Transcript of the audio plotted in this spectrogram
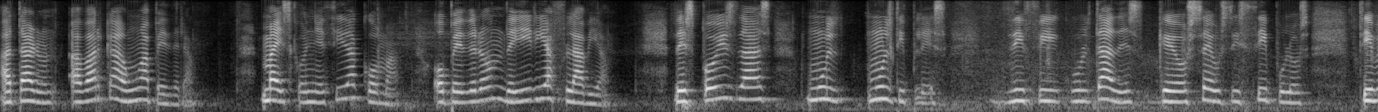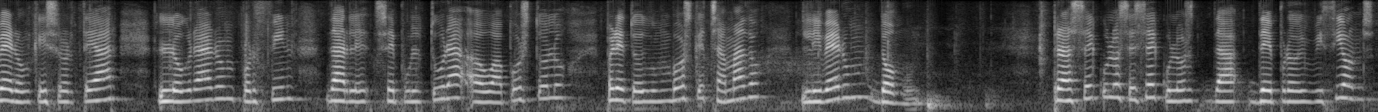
ataron a barca a unha pedra, máis coñecida como o Pedrón de Iria Flavia. Despois das mult múltiples dificultades que os seus discípulos tiveron que sortear, lograron por fin darle sepultura ao apóstolo preto dun bosque chamado Liberum Domum. Tras séculos e séculos da, de prohibicións,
